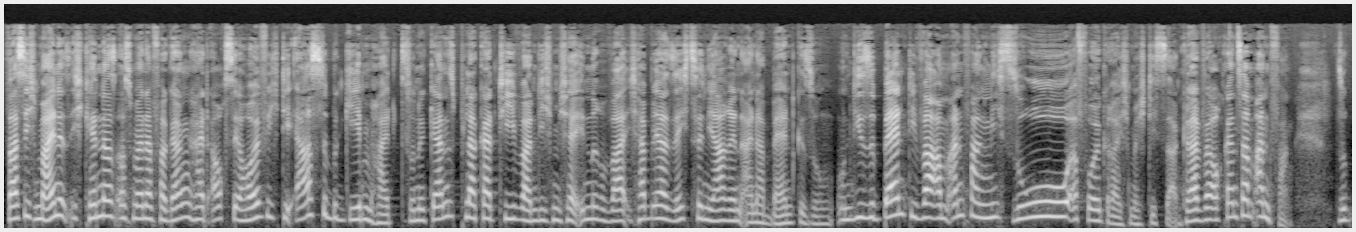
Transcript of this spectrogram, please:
was ich meine, ist, ich kenne das aus meiner Vergangenheit auch sehr häufig. Die erste Begebenheit, so eine ganz plakative, an die ich mich erinnere, war, ich habe ja 16 Jahre in einer Band gesungen. Und diese Band, die war am Anfang nicht so erfolgreich, möchte ich sagen. Klar, war auch ganz am Anfang. So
